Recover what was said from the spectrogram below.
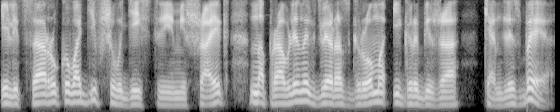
и лица руководившего действиями шаек, направленных для разгрома и грабежа Кендлисбея.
